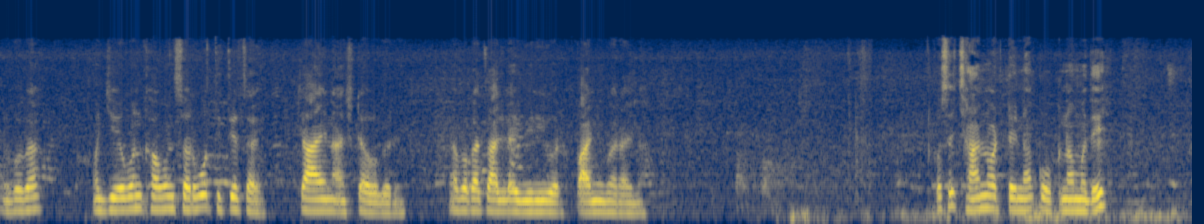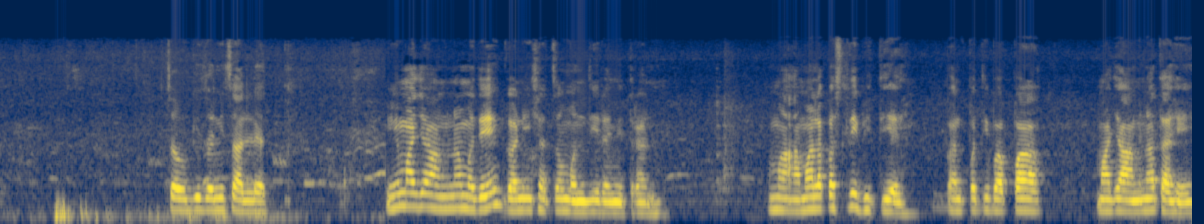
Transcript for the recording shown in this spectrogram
बघा. मग जेवण खावण सर्व तिथेच आहे. चाय नाश्ता वगैरे. या बघा चाललंय विहिरीवर पाणी भरायला. कसं छान वाटतंय ना कोकणामध्ये? चौघीजणी चालल्यात. हे माझ्या अंगणामध्ये गणेशाचं मंदिर आहे मित्रांनो. मग आम्हाला कसली भीती आहे? गणपती बाप्पा माझ्या अंगणात आहे.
